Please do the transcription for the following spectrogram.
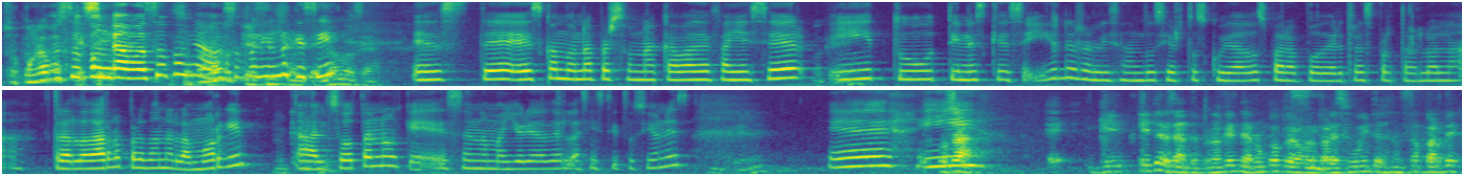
supongamos, que supongamos, supongamos, suponiendo que sí. Este es cuando una persona acaba de fallecer y tú tienes que seguirle realizando ciertos cuidados para poder transportarlo a la, trasladarlo, perdón, a la morgue, al sótano, que es en la mayoría de las instituciones. Eh, y... Eh, qué, interesante, perdón que interrumpa, pero me parece muy interesante esta parte.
